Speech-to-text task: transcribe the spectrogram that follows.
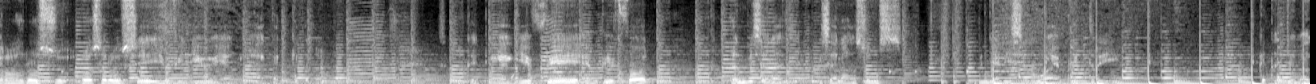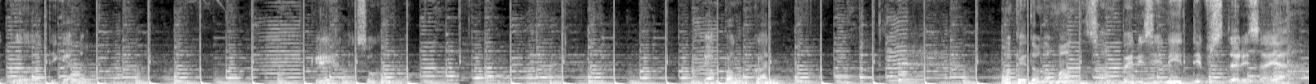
resolusi video yang akan kita download seperti 3GP, MP4 dan bisa bisa langsung menjadi sebuah MP3 kita coba ke 360 oke langsung gampang bukan? Oke teman-teman sampai di sini tips dari saya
